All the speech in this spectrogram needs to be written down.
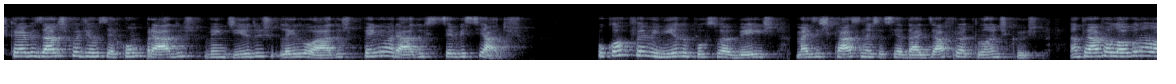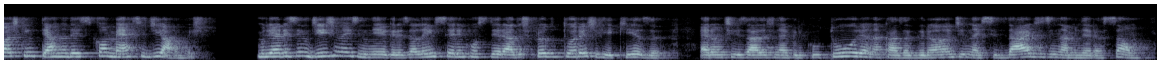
Escravizados podiam ser comprados, vendidos, leiloados, penhorados, serviciados. O corpo feminino, por sua vez, mais escasso nas sociedades afroatlânticas, entrava logo na lógica interna desse comércio de almas. Mulheres indígenas e negras, além de serem consideradas produtoras de riqueza, eram utilizadas na agricultura, na casa grande, nas cidades e na mineração,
